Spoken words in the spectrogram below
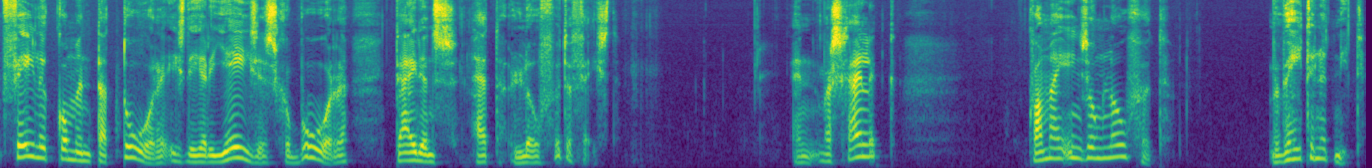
vele commentatoren is de Heer Jezus geboren tijdens het Loofhuttenfeest. En waarschijnlijk kwam hij in zo'n loofhut. We weten het niet.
